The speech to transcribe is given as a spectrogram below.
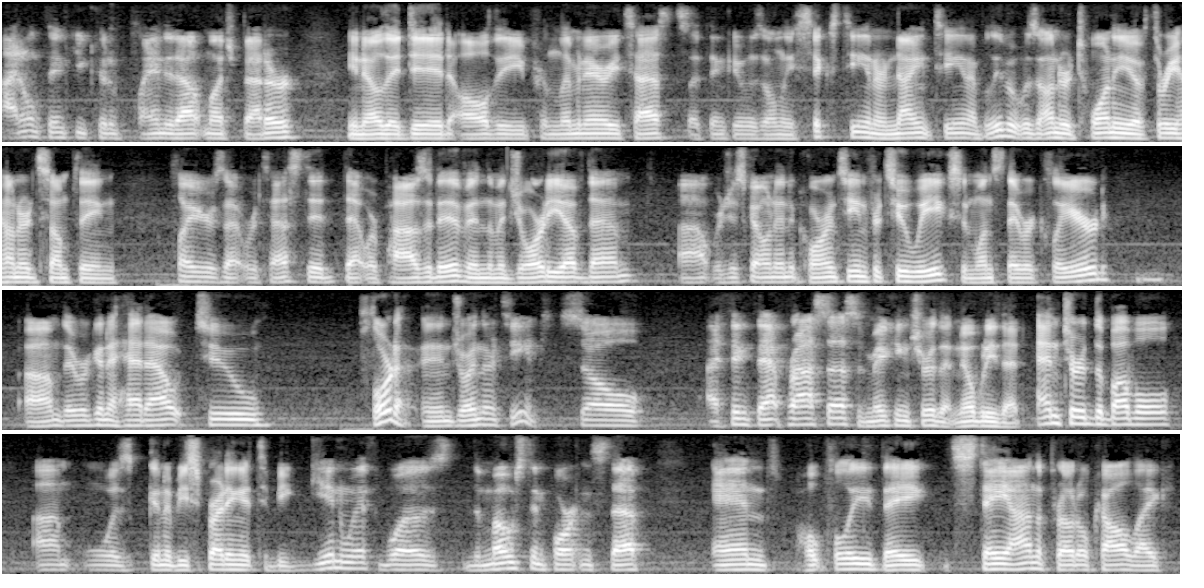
I don't think you could have planned it out much better. You know, they did all the preliminary tests. I think it was only 16 or 19. I believe it was under 20 of 300 something players that were tested that were positive, and the majority of them uh, were just going into quarantine for two weeks. And once they were cleared, um, they were going to head out to Florida and join their teams. So I think that process of making sure that nobody that entered the bubble um, was going to be spreading it to begin with was the most important step. And hopefully they stay on the protocol like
